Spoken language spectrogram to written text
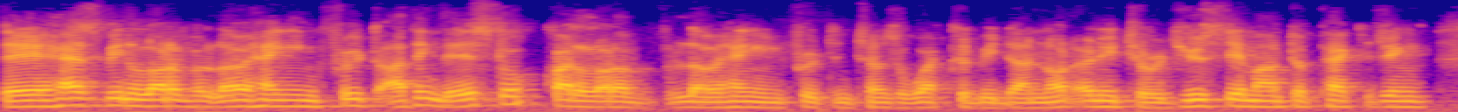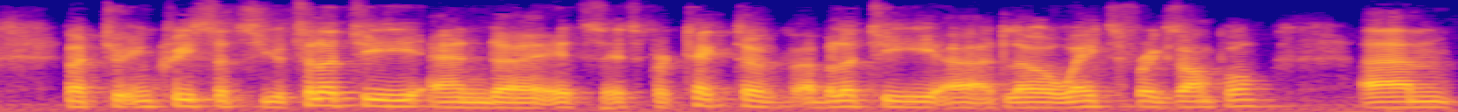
there has been a lot of low hanging fruit. I think there is still quite a lot of low hanging fruit in terms of what could be done, not only to reduce the amount of packaging, but to increase its utility and uh, its its protective ability uh, at lower weights, for example. Um,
